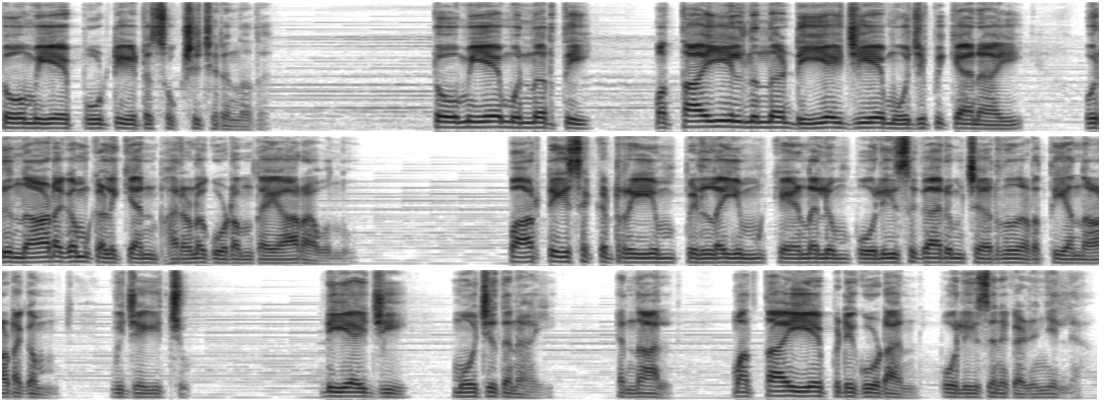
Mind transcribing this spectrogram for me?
ടോമിയെ പൂട്ടിയിട്ട് സൂക്ഷിച്ചിരുന്നത്. ടോമിയെ മുൻനിർത്തി മത്തായിയിൽ നിന്ന് ഡി ഐ ജിയെ മോചിപ്പിക്കാനായി ഒരു നാടകം കളിക്കാൻ ഭരണകൂടം തയ്യാറാവുന്നു. പാർട്ടി സെക്രട്ടറിയും പിള്ളയും കേണലും പോലീസുകാരും ചേർന്ന് നടത്തിയ നാടകം വിജയിച്ചു. ഡി ഐ ജി മോചിതനായി. എന്നാൽ മത്തായിയെ പിടികൂടാൻ പോലീസിന് കഴിഞ്ഞില്ല.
